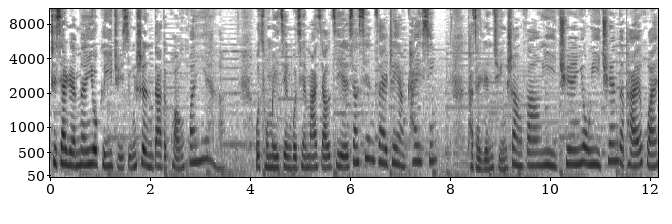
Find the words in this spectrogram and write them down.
这下人们又可以举行盛大的狂欢夜了。我从没见过钱马小姐像现在这样开心。她在人群上方一圈又一圈地徘徊，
